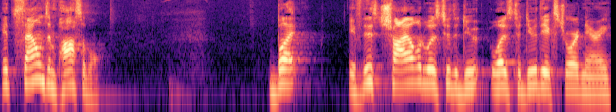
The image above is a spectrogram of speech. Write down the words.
It sounds impossible. But if this child was to, do, was to do the extraordinary,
